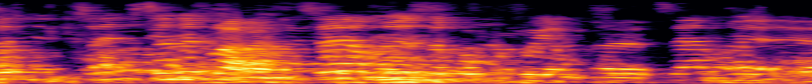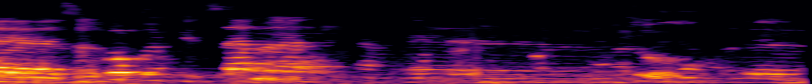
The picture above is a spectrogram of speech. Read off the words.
це, це, це неправильно. Це ми закопуємо, е, це ми е, закопуємо під себе е, цю, е,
